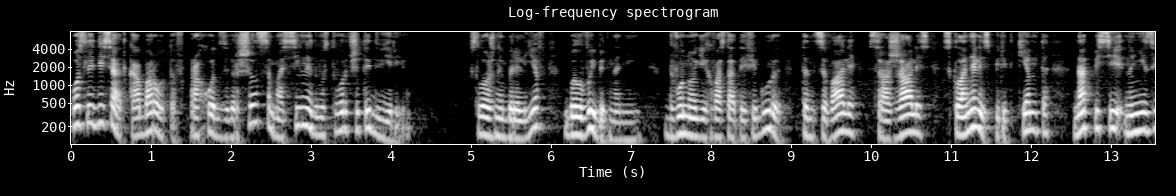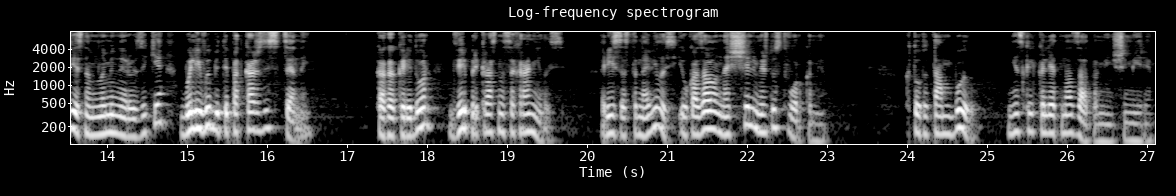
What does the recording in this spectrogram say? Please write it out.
После десятка оборотов проход завершился массивной двустворчатой дверью. Сложный барельеф был выбит на ней. Двуногие хвостатые фигуры танцевали, сражались, склонялись перед кем-то. Надписи на неизвестном Номинеру языке были выбиты под каждой сценой. Как и коридор, дверь прекрасно сохранилась. Рис остановилась и указала на щель между створками – кто-то там был, несколько лет назад, по меньшей мере.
